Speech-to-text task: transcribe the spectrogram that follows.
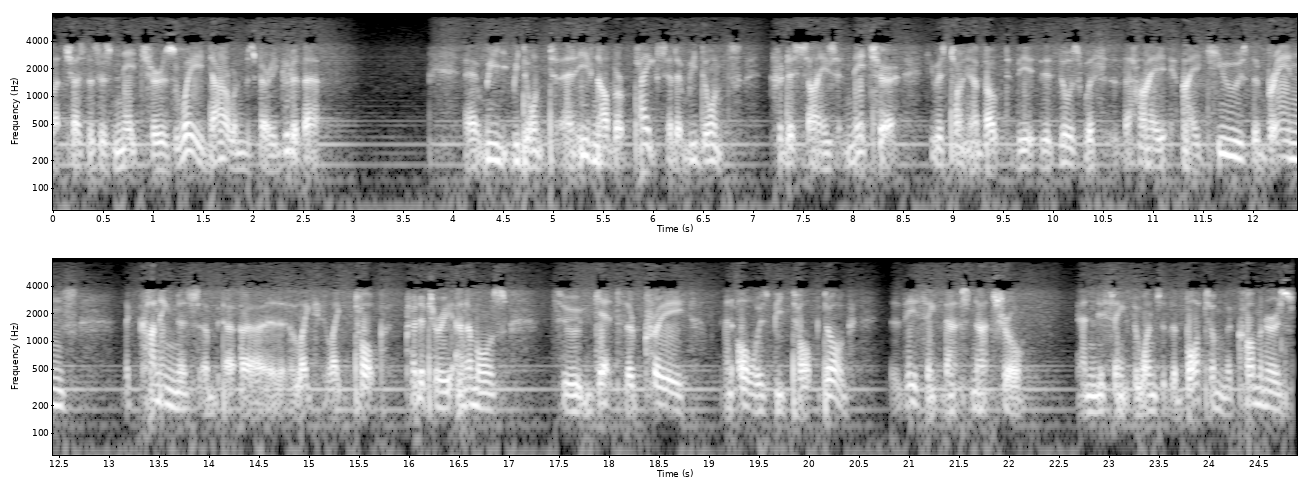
such as this is nature's way. Darwin was very good at that. Uh, we, we don't, uh, even Albert Pike said it, we don't criticize nature. He was talking about the, the, those with the high IQs, the brains, the cunningness, of, uh, uh, like, like top predatory animals to get their prey and always be top dog. They think that's natural, and they think the ones at the bottom, the commoners,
